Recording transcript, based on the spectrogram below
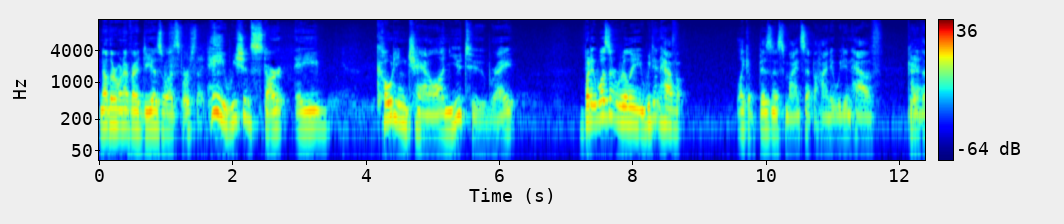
another one of our ideas was, First idea. hey, we should start a coding channel on YouTube, right? But it wasn't really. We didn't have like a business mindset behind it. We didn't have kind Yeah. of the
